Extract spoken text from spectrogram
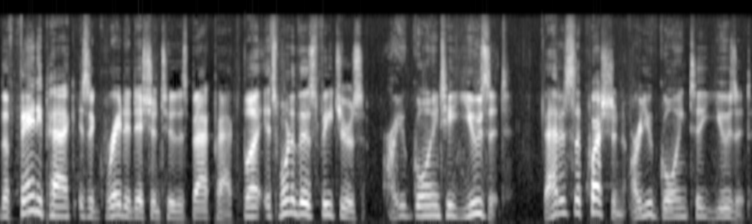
The fanny pack is a great addition to this backpack, but it's one of those features, are you going to use it? That is the question, are you going to use it?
